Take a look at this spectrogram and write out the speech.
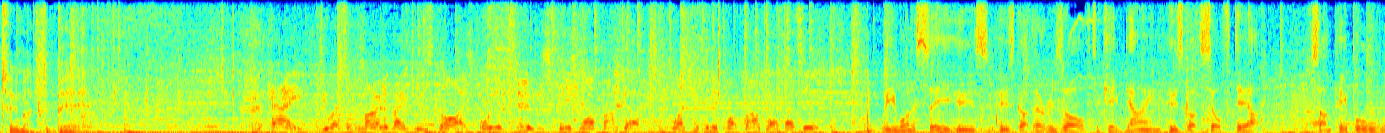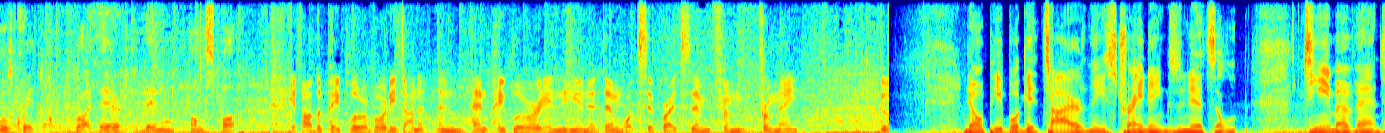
too much to bear. Okay, you want to motivate these guys? All you have to do is finish my bunker. Once you finish my bunker, that's it. We want to see who's who's got that resolve to keep going, who's got self-doubt. Some people will quit right there, then on the spot. if other people have already done it and, and people are already in the unit, then what separates them from, from me? You know, people get tired in these trainings and it's a team event.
